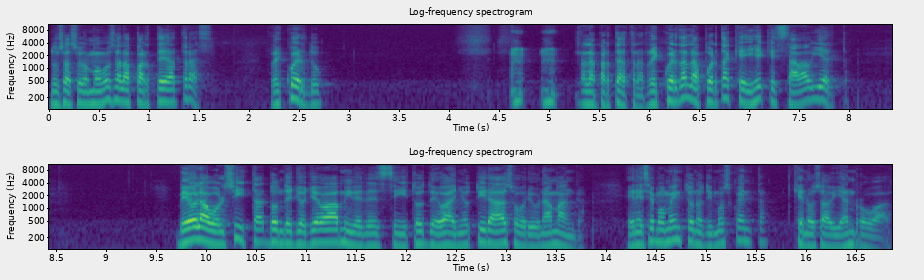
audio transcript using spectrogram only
nos asomamos a la parte de atrás. Recuerdo, a la parte de atrás, recuerdan la puerta que dije que estaba abierta. Veo la bolsita donde yo llevaba mis vestiditos de baño tirada sobre una manga. En ese momento nos dimos cuenta que nos habían robado.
